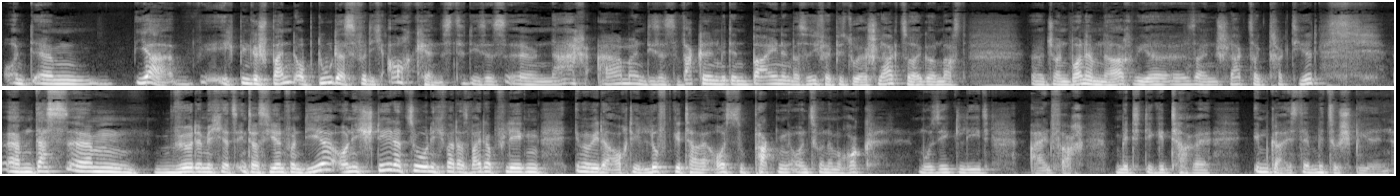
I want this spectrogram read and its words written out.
Und ähm, ja, ich bin gespannt, ob du das für dich auch kennst. Dieses äh, Nachahmen, dieses Wackeln mit den Beinen, was weiß ich, vielleicht bist du ja Schlagzeuger und machst äh, John Bonham nach, wie er äh, sein Schlagzeug traktiert. Ähm, das ähm, würde mich jetzt interessieren von dir und ich stehe dazu und ich werde das weiterpflegen, immer wieder auch die Luftgitarre auszupacken und zu einem Rockmusiklied einfach mit die Gitarre im Geiste mitzuspielen.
